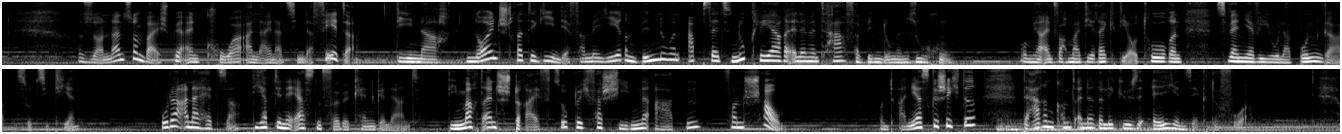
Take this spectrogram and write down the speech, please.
sondern zum Beispiel ein Chor alleinerziehender Väter, die nach neuen Strategien der familiären Bindungen abseits nuklearer Elementarverbindungen suchen. Um ja einfach mal direkt die Autorin Svenja Viola Bungarten zu zitieren. Oder Anna Hetzer, die habt ihr in der ersten Folge kennengelernt. Die macht einen Streifzug durch verschiedene Arten von Schaum. Und Anjas Geschichte, darin kommt eine religiöse Aliensekte vor.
